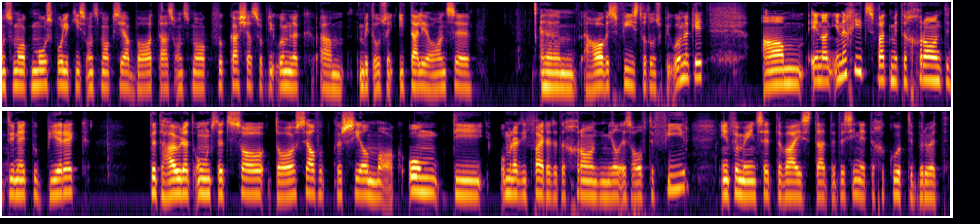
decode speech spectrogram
Ons maak mosbolletjies, ons maak ciabattas, ons maak focaccias op die oomblik um met ons Italiaanse ehm um, harvest feast wat ons op die oomblik het. Um en dan enigiets wat met 'n graan te doen het, probeer ek dit hou dat ons dit sal daar self op perseel maak om die omdat die feit dat dit 'n graanmeel is half te vier en vir mense te wys dat dit is nie net 'n gekoopte brood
